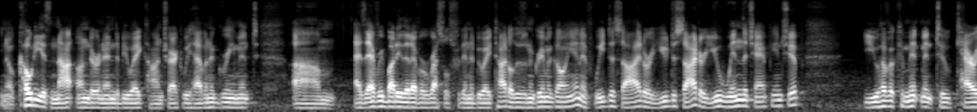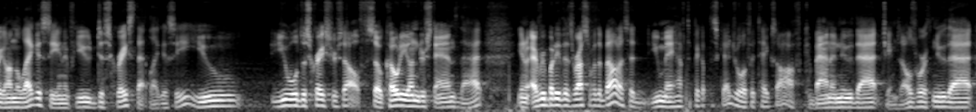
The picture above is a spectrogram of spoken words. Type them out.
You know, Cody is not under an NWA contract. We have an agreement. Um, as everybody that ever wrestles for the NWA title, there's an agreement going in. If we decide, or you decide, or you win the championship, you have a commitment to carry on the legacy. And if you disgrace that legacy, you you will disgrace yourself. So Cody understands that. You know, everybody that's wrestled for the belt, I said, you may have to pick up the schedule if it takes off. Cabana knew that. James Ellsworth knew that.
